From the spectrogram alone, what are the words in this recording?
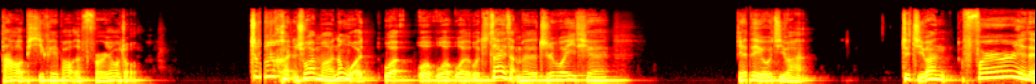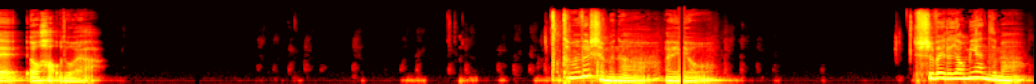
打我 PK，把我的分要走，这不是很赚吗？那我我我我我我再怎么直播一天也得有几万，这几万分儿也得有好多呀。他们为什么呢？哎呦，是为了要面子吗？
